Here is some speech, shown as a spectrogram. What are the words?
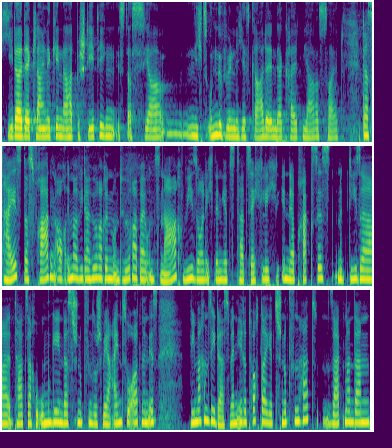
jeder, der kleine Kinder hat, bestätigen, ist das ja nichts Ungewöhnliches, gerade in der kalten Jahreszeit. Das heißt, das fragen auch immer wieder Hörerinnen und Hörer bei uns nach. Wie soll ich denn jetzt tatsächlich in der Praxis mit dieser Tatsache umgehen, dass Schnupfen so schwer einzuordnen ist? Wie machen Sie das? Wenn Ihre Tochter jetzt Schnupfen hat, sagt man dann,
